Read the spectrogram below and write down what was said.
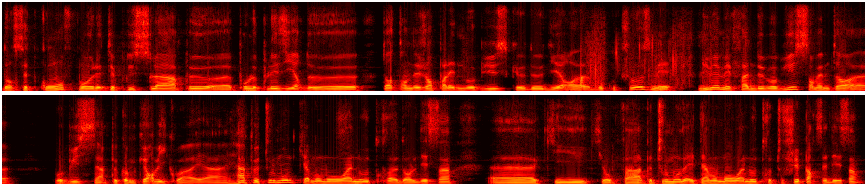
dans cette conf. Bon, il était plus là un peu euh, pour le plaisir de d'entendre des gens parler de Mobius que de dire euh, beaucoup de choses, mais lui-même est fan de Mobius. En même temps, Mobius c'est un peu comme Kirby quoi. Il y, a, un peu tout le monde qui à un moment ou un autre euh, dans le dessin, euh, qui, qui ont, enfin un peu tout le monde a été à un moment ou un autre touché par ses dessins.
